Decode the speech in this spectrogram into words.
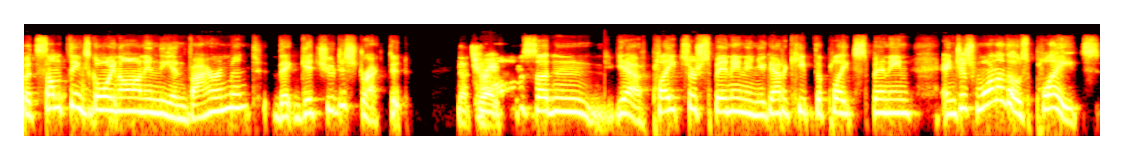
but something's going on in the environment that gets you distracted. That's right. all of a sudden, yeah, plates are spinning and you got to keep the plates spinning. And just one of those plates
